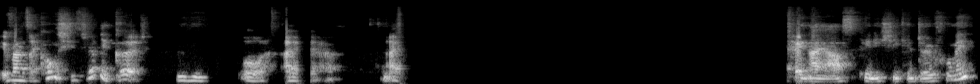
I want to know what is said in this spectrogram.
everyone's like, oh, she's really good. Mm-hmm. Or I don't know. I thing I ask Penny she can do for me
